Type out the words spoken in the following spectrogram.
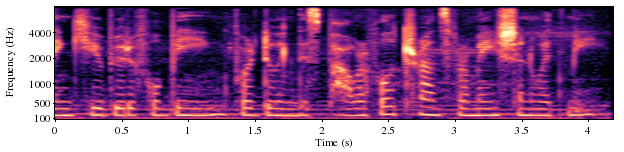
Thank you, beautiful being, for doing this powerful transformation with me.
